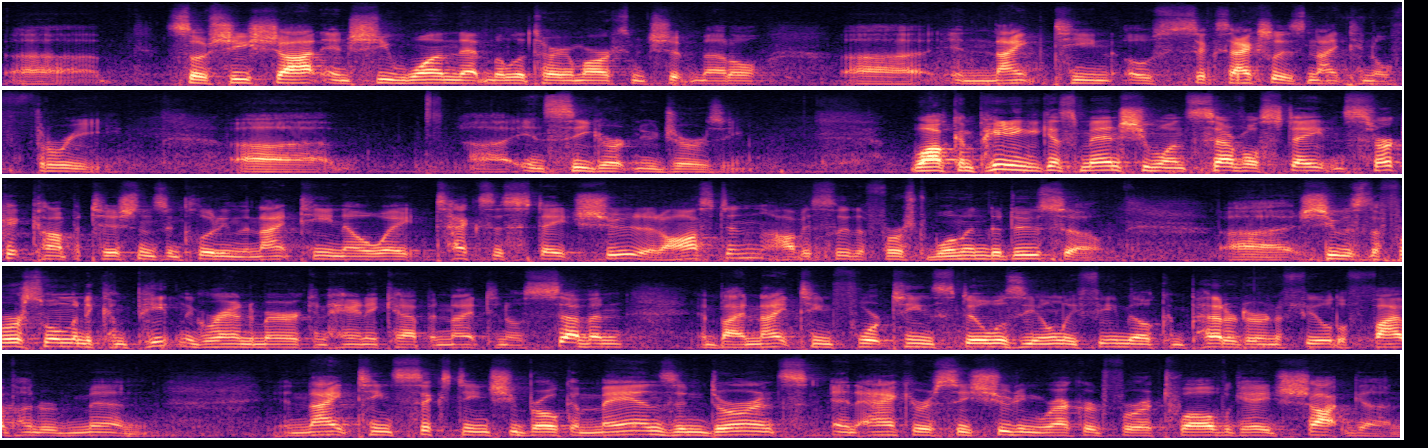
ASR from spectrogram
Uh, so she shot and she won that military marksmanship medal uh, in 1906. Actually, it's 1903 uh, in Sea New Jersey. While competing against men, she won several state and circuit competitions, including the 1908 Texas State Shoot at Austin, obviously the first woman to do so. Uh, she was the first woman to compete in the Grand American Handicap in 1907, and by 1914 still was the only female competitor in a field of 500 men. In 1916, she broke a man's endurance and accuracy shooting record for a 12 gauge shotgun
